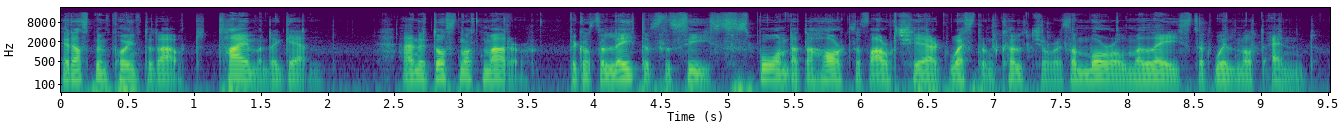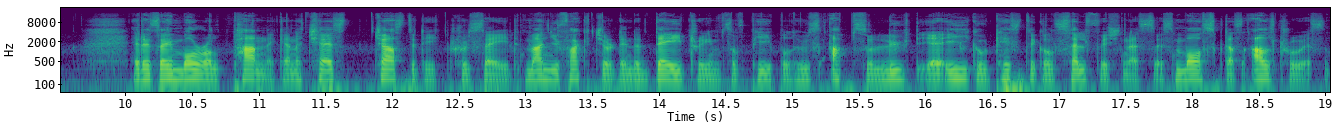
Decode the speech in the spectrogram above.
It has been pointed out, time and again. And it does not matter, because the latest disease spawned at the hearts of our shared Western culture is a moral malaise that will not end. It is a moral panic and a chast chastity crusade manufactured in the daydreams of people whose absolute egotistical selfishness is masked as altruism.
